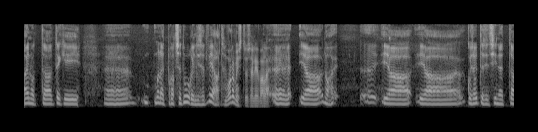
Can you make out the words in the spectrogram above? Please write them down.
ainult ta tegi äh, mõned protseduurilised vead. vormistus oli vale. Äh, ja noh ja, ja kui sa ütlesid siin, et ta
